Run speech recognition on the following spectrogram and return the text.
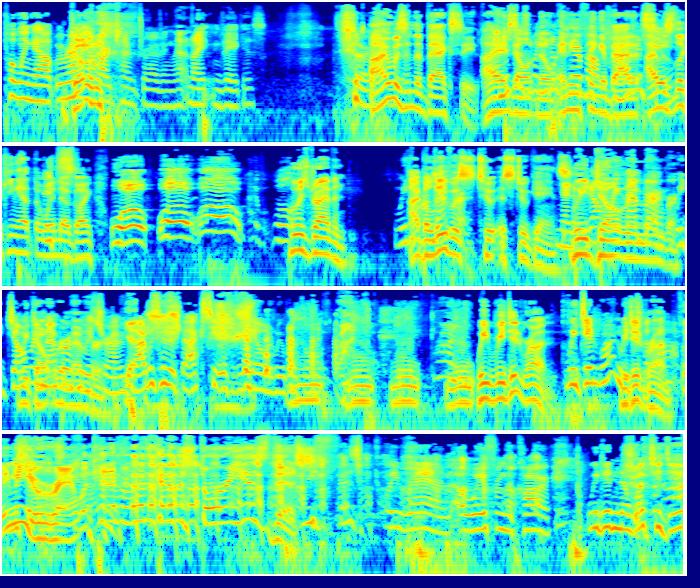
pulling out. We were Go having to- a hard time driving that night in Vegas. Sorry. I was in the back seat. I And this is don't know don't care anything about about, it. I was looking out the window It's- going, whoa, whoa, whoa. Well, Who was driving? I believe it was Stu, Stu Gaines. No, no, We we, don't, don't remember. remember. We don't, We don't remember, who was driving. Yeah. But I was in the back seat with Leo, and we were going, run, run. We, we did run. We did run. We, did run. Off. What do you mean you ran? What kind of a, what kind of a story is this? We physically ran away from the car. We didn't know what to do.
